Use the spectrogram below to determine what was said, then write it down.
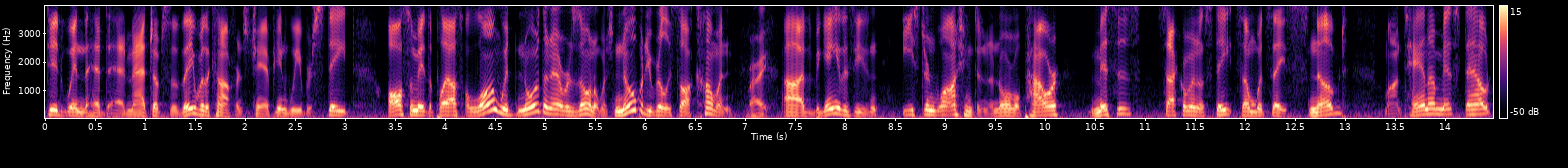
did win the head-to-head matchup, so they were the conference champion. Weber State also made the playoffs along with Northern Arizona, which nobody really saw coming. Right. Uh, at the beginning of the season, Eastern Washington, a normal power, misses. Sacramento State, some would say snubbed. Montana missed out.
